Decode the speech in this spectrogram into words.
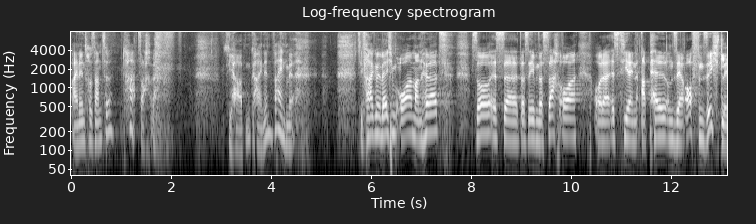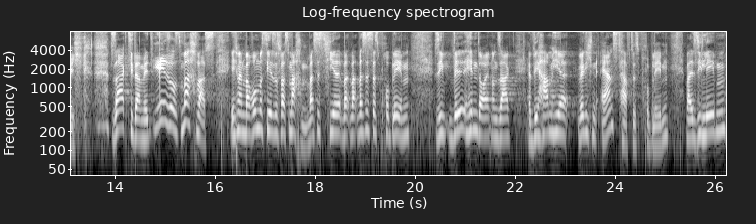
eine interessante Tatsache. Sie haben keinen Wein mehr. Sie fragen, mit welchem Ohr man hört. So ist äh, das eben das Sachohr oder ist hier ein Appell und sehr offensichtlich sagt sie damit, Jesus, mach was. Ich meine, warum muss Jesus was machen? Was ist hier, was ist das Problem? Sie will hindeuten und sagt, wir haben hier wirklich ein ernsthaftes Problem, weil sie leben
